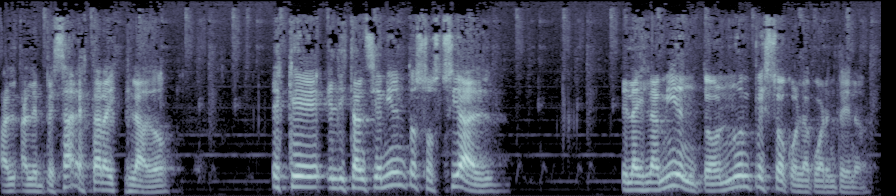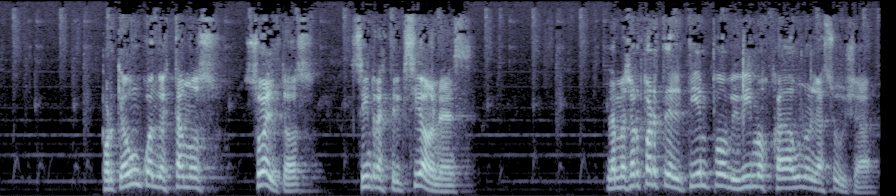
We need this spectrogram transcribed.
al, empezar a estar aislado es que el distanciamiento social, el aislamiento, no empezó con la cuarentena. Porque aun cuando estamos sueltos, sin restricciones, la mayor parte del tiempo vivimos cada uno en la suya.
